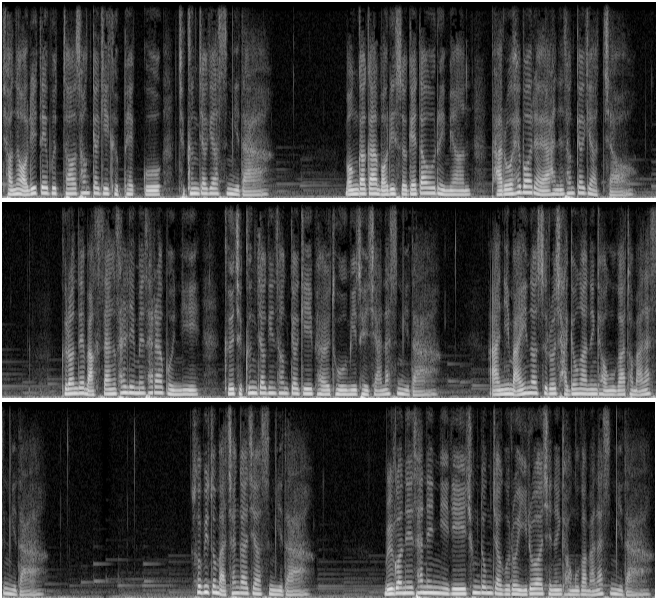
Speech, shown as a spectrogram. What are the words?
저는 어릴 때부터 성격이 급했고 즉흥적이었습니다. 뭔가가 머릿속에 떠오르면 바로 해버려야 하는 성격이었죠. 그런데 막상 살림을 살아보니 그 즉흥적인 성격이 별 도움이 되지 않았습니다. 아니 마이너스로 작용하는 경우가 더 많았습니다. 소비도 마찬가지였습니다. 물건을 사는 일이 충동적으로 이루어지는 경우가 많았습니다.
